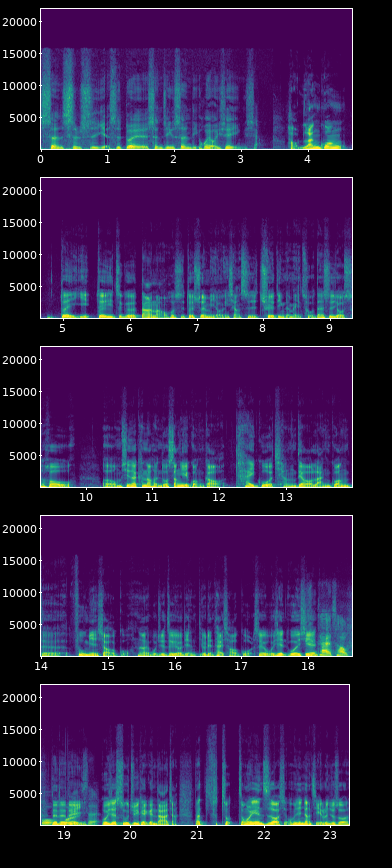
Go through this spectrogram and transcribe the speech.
身是不是也是对神经生理会有一些影响？好，蓝光对一对这个大脑或是对睡眠有影响是确定的，没错。但是有时候。呃，我们现在看到很多商业广告太过强调蓝光的负面效果，那我觉得这个有点有点太超过了。所以，我先我有些太超过，对对对，我有些数据可以跟大家讲。那总总而言之哦，我们先讲结论，就是说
